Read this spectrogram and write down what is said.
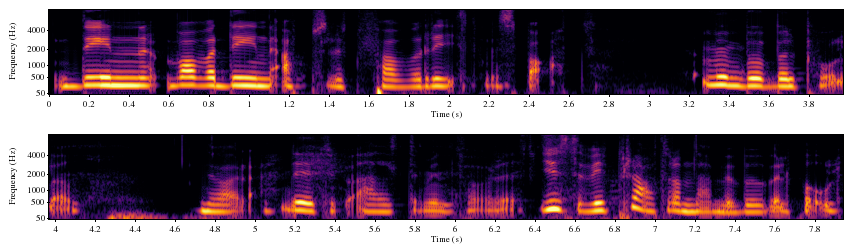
din, vad var din absolut favorit med spat? Men bubbelpoolen. Det var det. Det är typ alltid min favorit. Just det, vi pratar om det här med bubbelpool.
